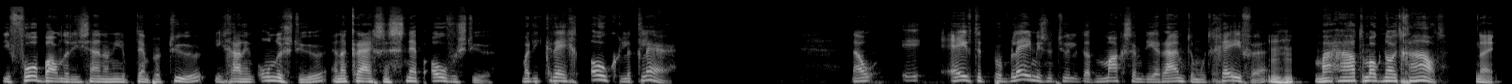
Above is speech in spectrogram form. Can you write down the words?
Die voorbanden die zijn nog niet op temperatuur. Die gaan in onderstuur en dan krijgen ze een snap overstuur. Maar die kreeg ook Leclerc. Nou, heeft het probleem is natuurlijk dat Max hem die ruimte moet geven. Mhm. Maar hij had hem ook nooit gehaald. Nee.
